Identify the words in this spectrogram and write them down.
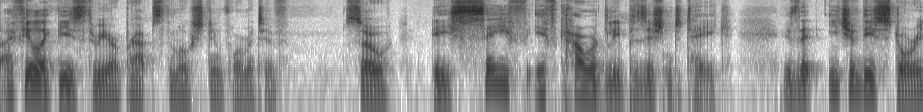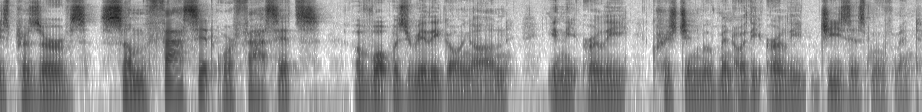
I feel like these three are perhaps the most informative. So, a safe, if cowardly, position to take is that each of these stories preserves some facet or facets of what was really going on in the early Christian movement or the early Jesus movement.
